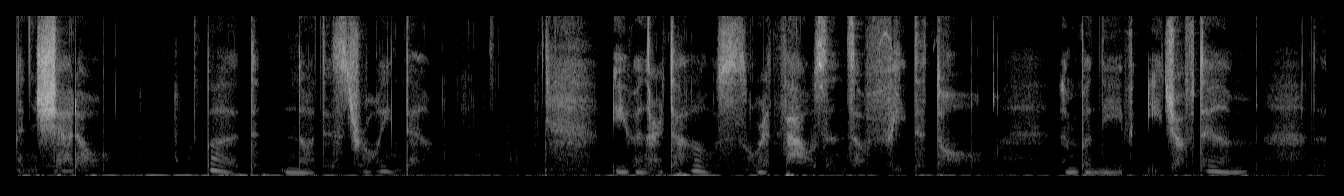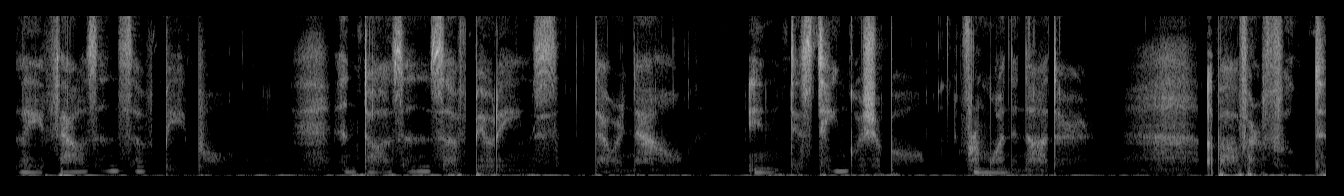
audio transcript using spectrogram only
in shadow, but not. Even her toes were thousands of feet tall, and beneath each of them lay thousands of people and dozens of buildings that were now indistinguishable from one another. Above her foot,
